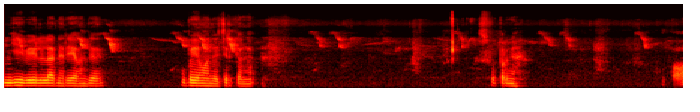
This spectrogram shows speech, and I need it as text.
இங்கேயும் வெயிலெலாம் நிறையா வந்து உபயோகம் வந்து வச்சுருக்காங்க. சூப்பருங்க. ஆ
